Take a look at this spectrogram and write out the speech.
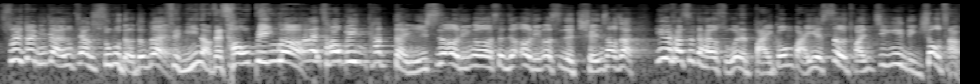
所以对民进党来说，这样输不得，对不对？所以民进党在操兵了。他在操兵，他等于是二零二二甚至二零二四的全哨战，因为他甚至还有所谓的百工百业社团精英领袖场，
